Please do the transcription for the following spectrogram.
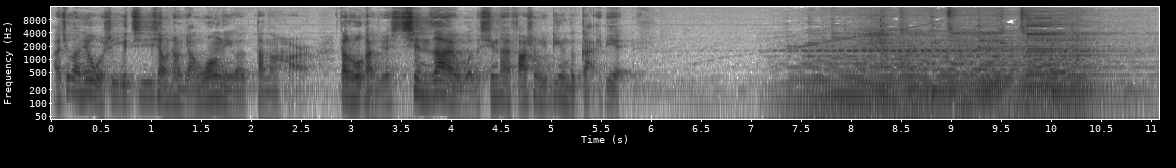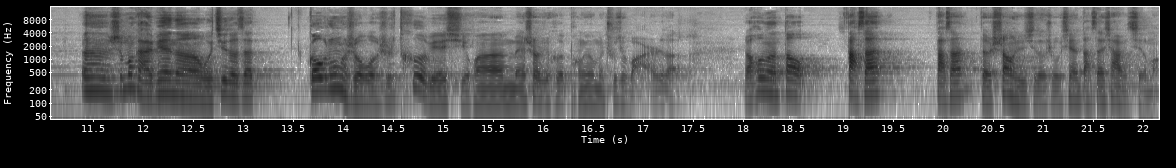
啊，就感觉我是一个积极向上、阳光的一个大男孩。但是我感觉现在我的心态发生一定的改变。嗯，什么改变呢？我记得在高中的时候，我是特别喜欢没事儿就和朋友们出去玩的。然后呢，到大三，大三的上学期的时候，现在大三下学期了嘛，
